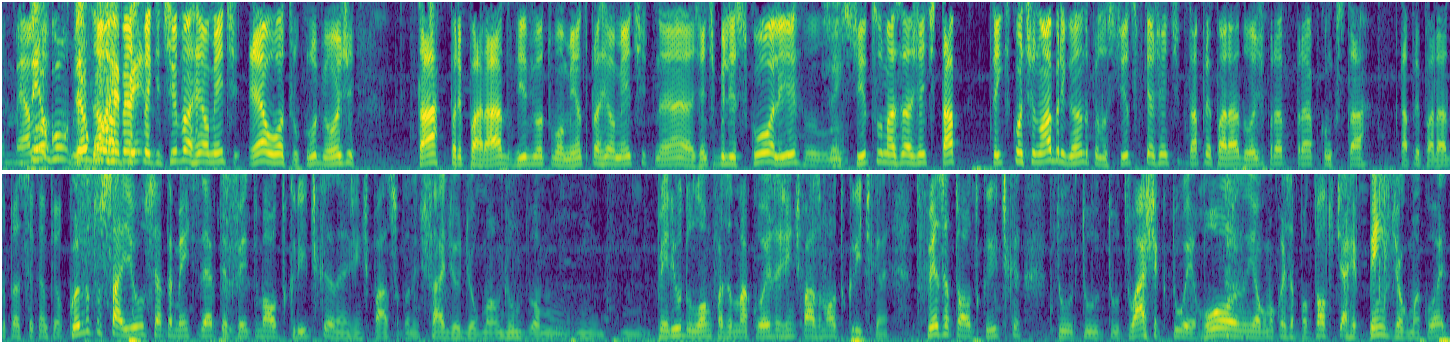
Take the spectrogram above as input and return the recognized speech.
O Melo, Tem algum, tem Então algum a perspectiva realmente é outra. O clube hoje está preparado, vive outro momento para realmente, né, a gente beliscou ali os Sim. títulos, mas a gente tá tem que continuar brigando pelos títulos porque a gente está preparado hoje para conquistar tá preparado para ser campeão. Quando tu saiu, certamente deve ter feito uma autocrítica, né? A gente passa, quando a gente sai de, de, alguma- de um, um- um- um período longo fazendo uma coisa, a gente faz uma autocrítica, né? Tu fez a tua autocrítica, tu, tu, tu, tu acha que tu errou em alguma coisa pontual, tu te arrepende de alguma coisa?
